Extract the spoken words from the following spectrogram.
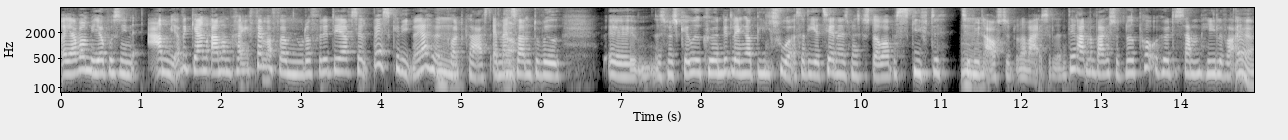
Og jeg var mere på sådan en, ah, jeg vil gerne ramme omkring 45 minutter, for det er det, jeg selv bedst kan lide, når jeg hører mm. en podcast. At man ja. sådan, du ved, øh, hvis man skal ud og køre en lidt længere biltur, så er det irriterende, hvis man skal stoppe op og skifte til mm. nyt afsnit undervejs. Eller andet. Det er ret, man bare kan sætte noget på og høre det samme hele vejen. Ja, ja.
